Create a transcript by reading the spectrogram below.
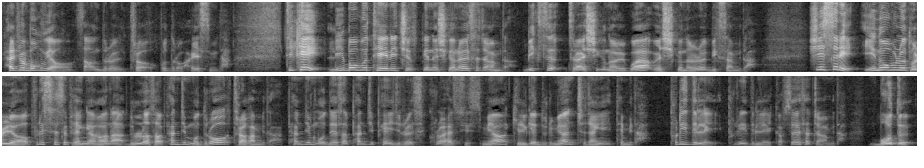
살펴보고요. 사운드를 들어보도록 하겠습니다. DK 리버브 테일이 지속되는 시간을 설정합니다. mix dry signal과 wet signal을 믹스합니다. C3 이 knob로 돌려 preset을 변경하거나 눌러서 편집 모드로 들어갑니다. 편집 모드에서 편집 페이지를 스크롤할 수 있으며 길게 누르면 저장이 됩니다. pre-delay, pre-delay 값을 설정합니다. 모드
